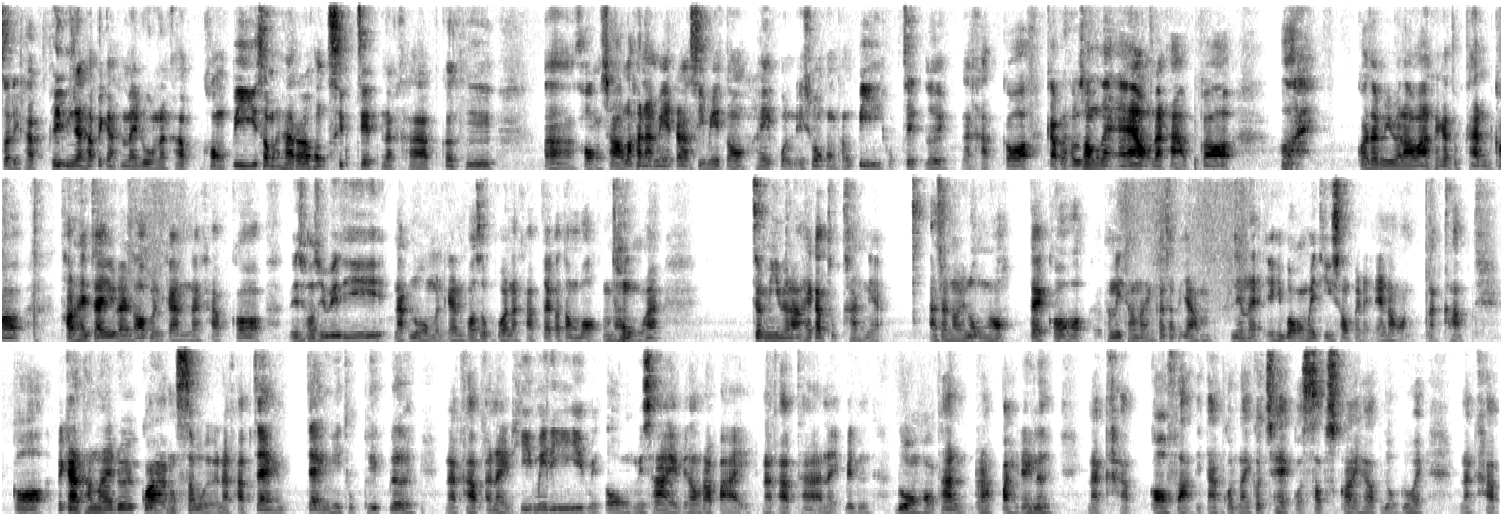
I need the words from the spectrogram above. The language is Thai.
สวัสดีครับ คลิปนี้นะครับเป็นการทำนายดวงนะครับของปี 2567 นะครับก็คืออของชาวลัคนาเมษราศีเมษเนาะให้ผลในช่วงของทั้งปี 67 เลยนะครับก็กลับมาทำช่องแล้วนะครับก็เฮ้ยกว่าจะมีเวลาว่างให้กับทุกท่านก็ถอนหายใจอยู่หลายรอบเหมือนกันนะครับก็เป็นช่วงชีวิตที่หนักหน่วงเหมือนกันพอสมควรนะครับ แต่ก็ต้องบอกตรงๆว่า จะมีเวลาให้กับทุกท่านเนี่ย อาจจะน้อยลงเนาะแต่ก็ทั้งนี้ทั้งนั้นก็จะพยายามนี่แหละอย่างที่บอกว่าไม่ทิ้งช่องไปไหนแน่นอนนะครับ ก็เป็นการทำนายโดยกว้างเสมอนะครับ แจ้งแจ้งอย่างนี้ทุกคลิปเลยนะครับ อันไหนที่ไม่ดีไม่ตรงไม่ใช่ไม่ต้องรับไปนะครับ ถ้าอันไหนเป็นดวงของท่านรับไปได้เลยนะครับ ก็ฝากติดตามกดไลค์กดแชร์กด subscribe ให้กับโดด้วยนะครับ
